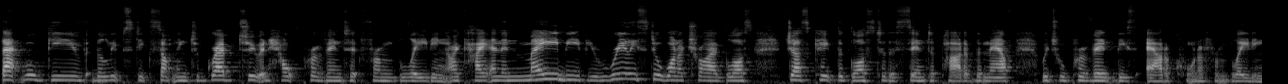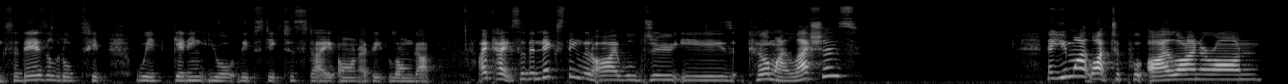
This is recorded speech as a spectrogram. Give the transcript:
That will give the lipstick something to grab to and help prevent it from bleeding, okay? And then maybe if you really still want to try a gloss, just keep the gloss to the center part of the mouth, which will prevent this outer corner from bleeding. So there's a little tip with getting your lipstick to stay on a bit longer. Okay, so the next thing that I will do is curl my lashes. Now you might like to put eyeliner on,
